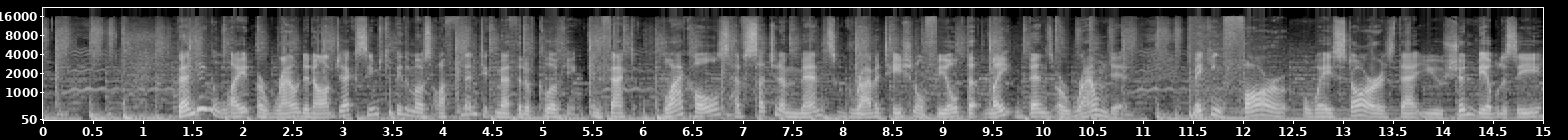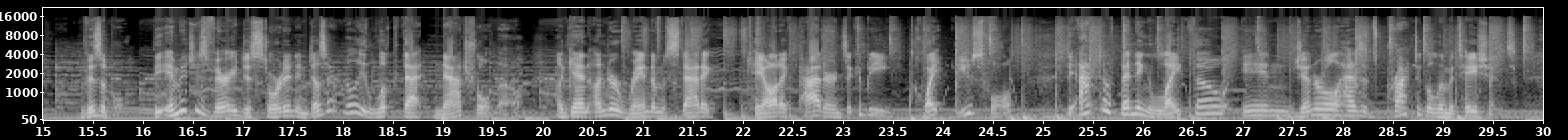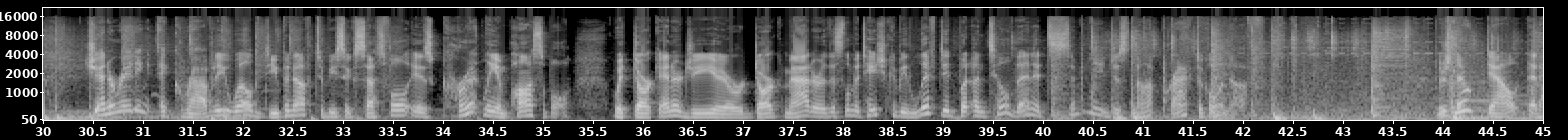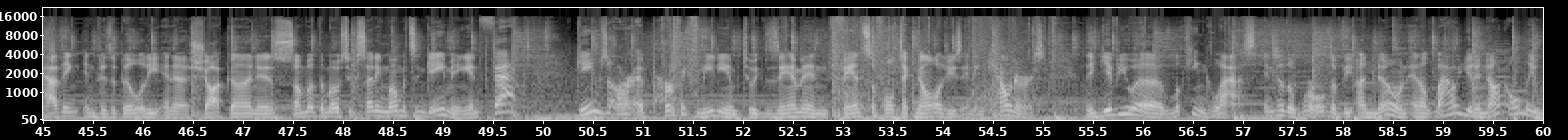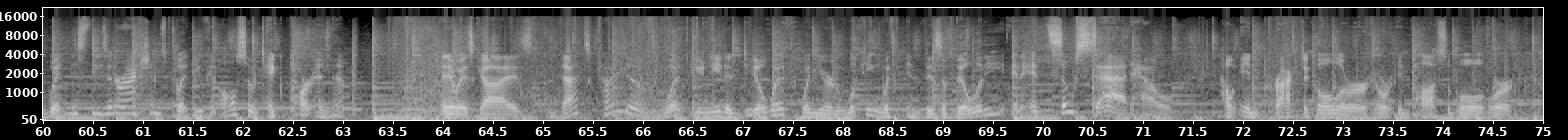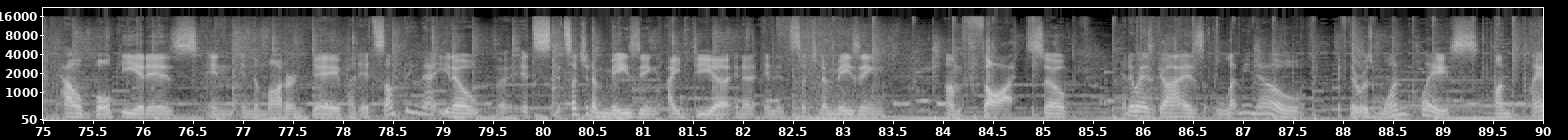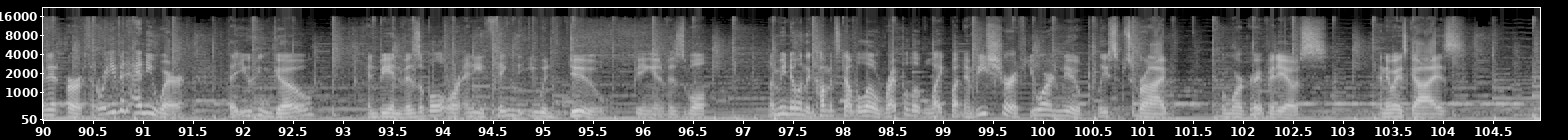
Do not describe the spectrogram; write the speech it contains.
Bending light around an object seems to be the most authentic method of cloaking. In fact, black holes have such an immense gravitational field that light bends around it, making far away stars that you shouldn't be able to see visible. The image is very distorted and doesn't really look that natural though. Again, under random static chaotic patterns, it can be quite useful. The act of bending light though, in general has its practical limitations. Generating a gravity well deep enough to be successful is currently impossible. With dark energy or dark matter, this limitation can be lifted, but until then, it's simply just not practical enough. There's no doubt that having invisibility in a shotgun is some of the most exciting moments in gaming. In fact, games are a perfect medium to examine fanciful technologies and encounters. They give you a looking glass into the world of the unknown and allow you to not only witness these interactions, but you can also take part in them. Anyways, guys, that's kind of what you need to deal with when you're looking with invisibility. And it's so sad how how impractical or, or impossible or how bulky it is in, in the modern day, but it's something that, you know, it's it's such an amazing idea and, a, and it's such an amazing um, thought. So, anyways, guys, let me know if there was one place on planet Earth or even anywhere that you can go and be invisible or anything that you would do being invisible. Let me know in the comments down below, right below the like button. And be sure, if you are new, please subscribe for more great videos. Anyways, guys,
